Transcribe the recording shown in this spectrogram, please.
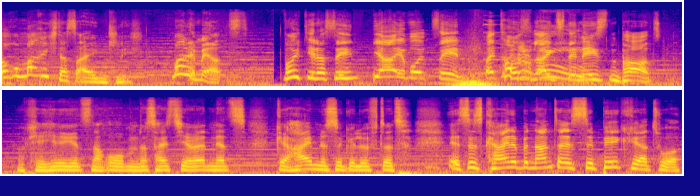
Warum mache ich das eigentlich? Mal im Ernst. Wollt ihr das sehen? Ja, ihr wollt sehen. Bei 1000 Likes den nächsten Part. Okay, hier geht's nach oben. Das heißt, hier werden jetzt Geheimnisse gelüftet. Es ist keine benannte SCP-Kreatur.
